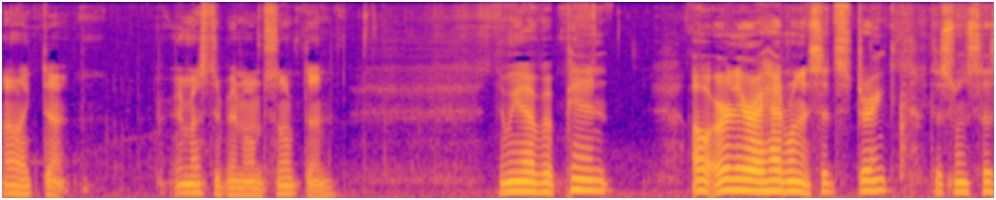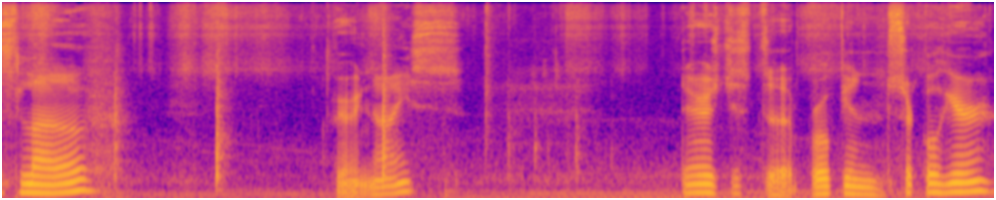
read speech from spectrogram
I like that. It must have been on something. Then we have a pin. Oh, earlier I had one that said strength. This one says love. Very nice. There's just a broken circle here.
